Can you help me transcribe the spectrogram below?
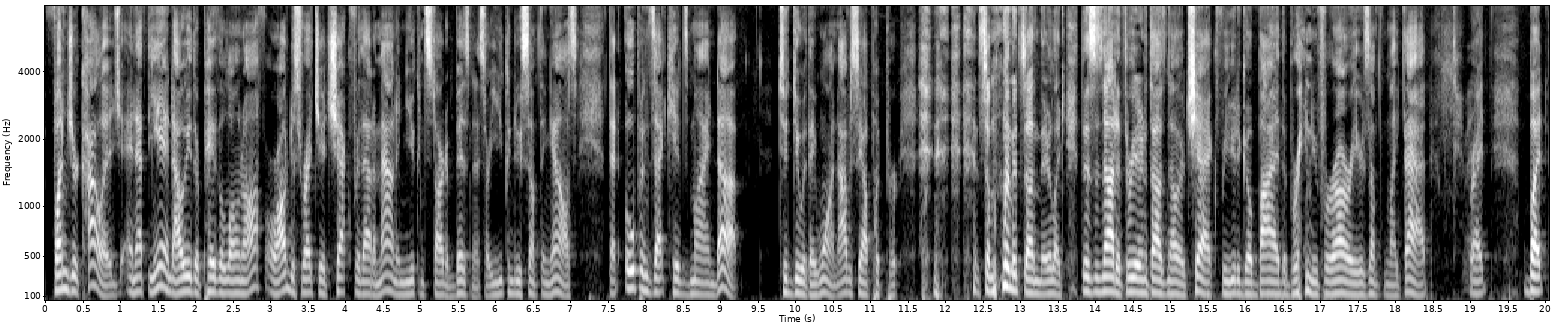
fund your college, and at the end, I'll either pay the loan off or I'll just write you a check for that amount and you can start a business or you can do something else that opens that kid's mind up to do what they want. Obviously, I'll put per, some limits on there. Like this is not a three hundred thousand dollar check for you to go buy the brand new Ferrari or something like that, right. right? But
